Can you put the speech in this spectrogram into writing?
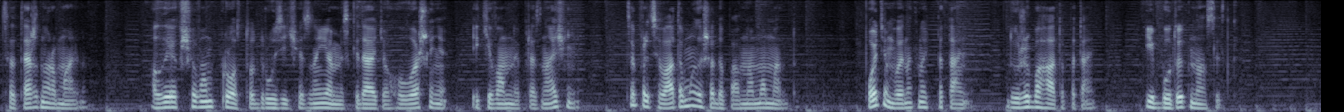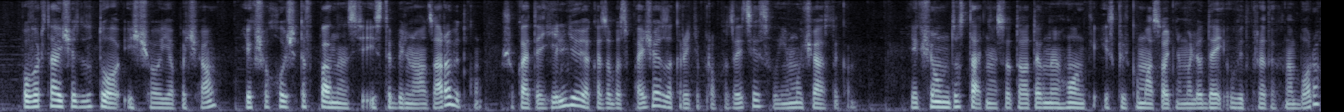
це теж нормально. Але якщо вам просто друзі чи знайомі скидають оголошення, які вам не призначені, це працюватиме лише до певного моменту. Потім виникнуть питання, дуже багато питань, і будуть наслідки. Повертаючись до того, із чого я почав, якщо хочете впевненості і стабільного заробітку, шукайте гільдію, яка забезпечує закриті пропозиції своїм учасникам. Якщо вам достатньо ситуативної гонки із кількома сотнями людей у відкритих наборах,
